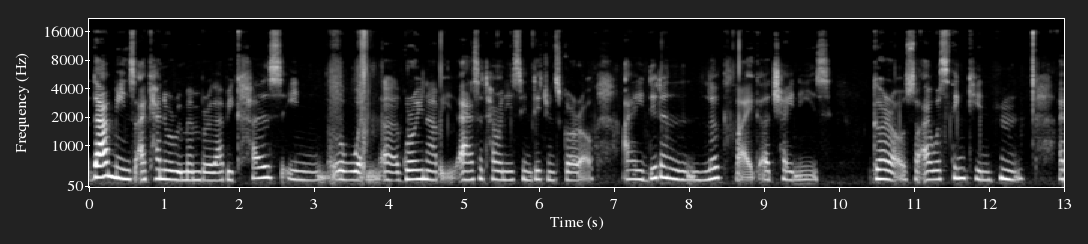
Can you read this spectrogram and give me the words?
that means I kind of remember that because in when uh, growing up as a Taiwanese indigenous girl, I didn't look like a Chinese girl. So I was thinking, hmm, I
